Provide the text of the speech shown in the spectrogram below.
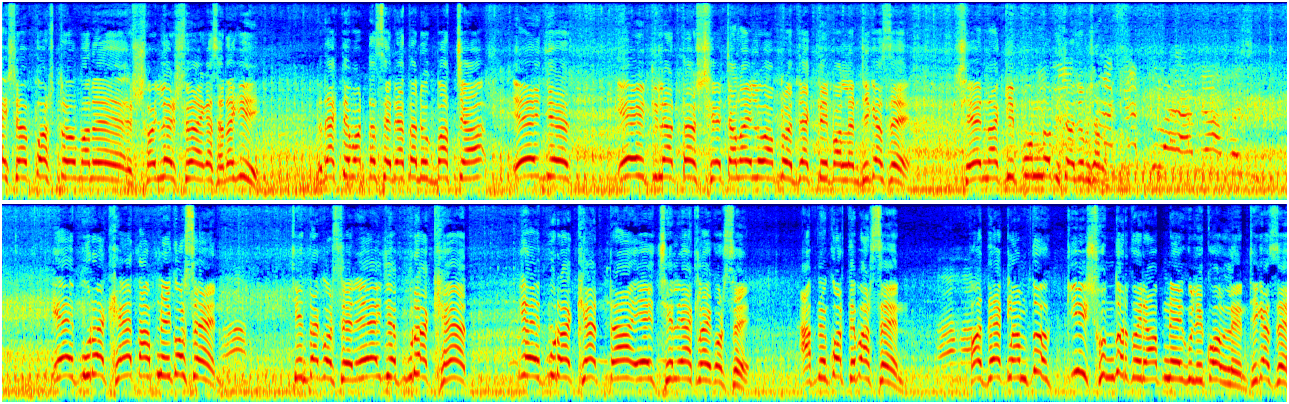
এইসব কষ্ট মানে শৈলের শুয়ে গেছে নাকি? দেখতে পারতেছেন এতটুক বাচ্চা। এই যে এই টিলারটা সে চালাইলো আপনারা দেখতেই পারলেন ঠিক আছে? সে নাকি পূর্ণ বিষয় জমি এই পুরা ক্ষেত আপনি করছেন? হ্যাঁ চিন্তা করছেন এই যে পুরা ক্ষেত এই পুরা ক্ষেতটা এই ছেলে একলাই করছে। আপনি করতে পারছেন? হ্যাঁ ও দেখলাম তো কি সুন্দর করে আপনি এগুলি করলেন ঠিক আছে?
